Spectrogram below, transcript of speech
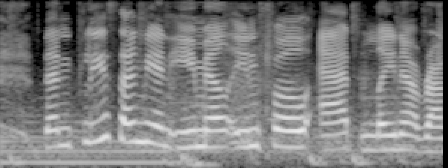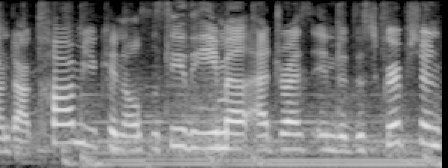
then please send me an email info at lenaround.com. You can also see the email address in the description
